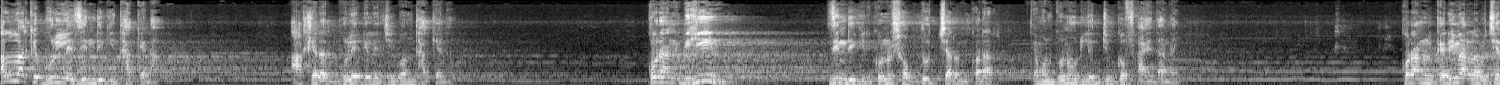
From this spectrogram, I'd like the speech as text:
আল্লাহকে ভুললে জিন্দিগি থাকে না আখেরাত ভুলে গেলে জীবন থাকে না। কোরআনবিহীন জিন্দিগির কোনো শব্দ উচ্চারণ করার তেমন কোনো উল্লেখযোগ্য ফায়দা নাই। কোরআনুল করিম আল্লাহ বলছে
